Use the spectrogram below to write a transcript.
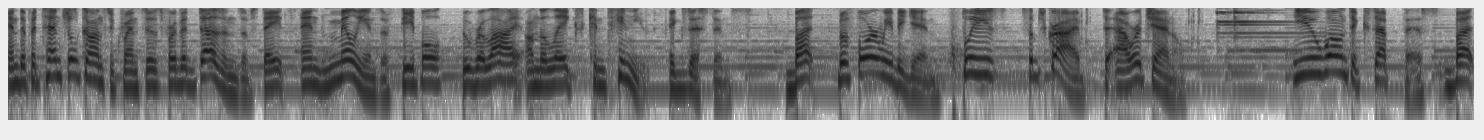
and the potential consequences for the dozens of states and millions of people who rely on the lake's continued existence. But before we begin, please subscribe to our channel. You won't accept this, but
